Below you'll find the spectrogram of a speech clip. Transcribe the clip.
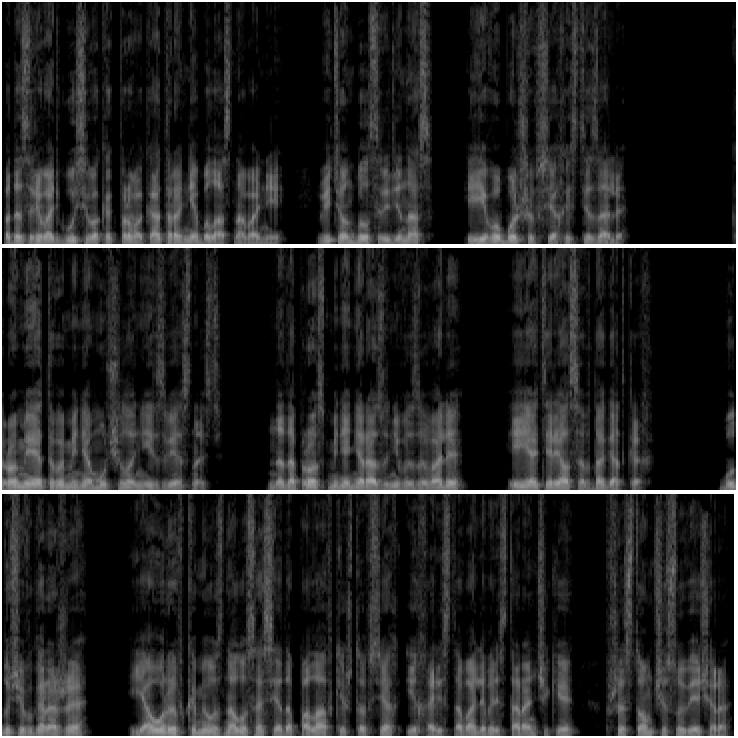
Подозревать Гусева как провокатора не было оснований, ведь он был среди нас, и его больше всех истязали. Кроме этого, меня мучила неизвестность. На допрос меня ни разу не вызывали, и я терялся в догадках. Будучи в гараже, я урывками узнал у соседа по лавке, что всех их арестовали в ресторанчике в шестом часу вечера.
